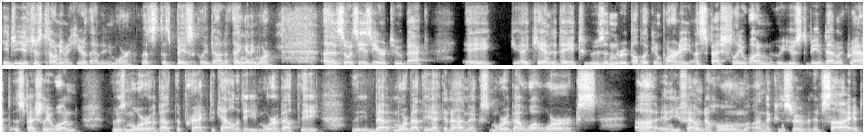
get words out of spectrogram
You, you just don't even hear that anymore. That's, that's basically not a thing anymore. Uh, so it's easier to back a a candidate who's in the Republican Party, especially one who used to be a Democrat, especially one who's more about the practicality, more about the, the about, more about the economics, more about what works. Uh, and he found a home on the conservative side.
